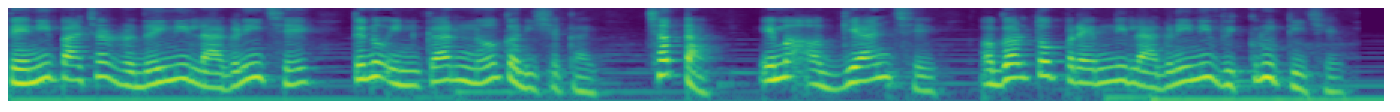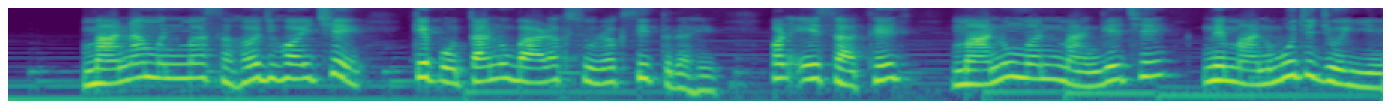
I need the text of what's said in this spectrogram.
તેની પાછળ હૃદયની લાગણી છે, તેનો ઇનકાર ન કરી શકાય. છતાં, એમાં અજ્ઞાન છે. અગર તો પ્રેમની લાગણીની વિકૃતિ છે. માના મનમાં સહજ હોય છે કે પોતાનું બાળક સુરક્ષિત રહે, પણ એ સાથે જ માનું મન માંગે છે ને માનવું જ જોઈએ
